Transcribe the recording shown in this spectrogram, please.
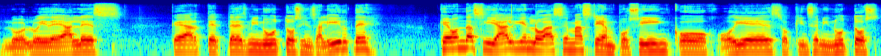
lo, lo ideal es quedarte tres minutos sin salirte. ¿Qué onda si alguien lo hace más tiempo? ¿Cinco o diez o quince minutos?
